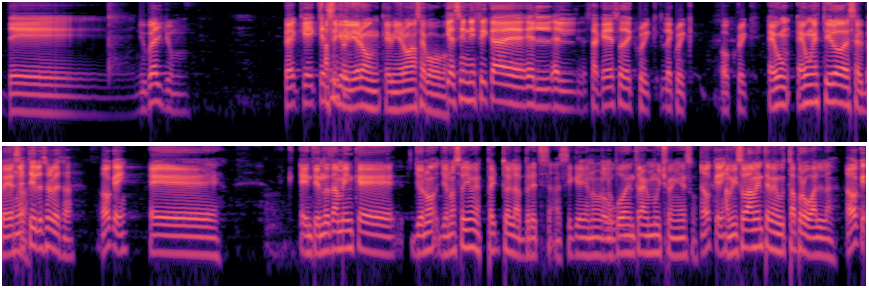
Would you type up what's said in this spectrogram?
de New Belgium. ¿Qué, qué, qué Así que vinieron, que vinieron hace poco. ¿Qué significa el, el, saqué eso de Creek, Le Creek o Creek? Es un, es un estilo de cerveza. Un estilo de cerveza. Ok. Eh, entiendo también que yo no, yo no soy un experto en las breads, así que yo no, no Oh. puedo entrar mucho en eso. Ok. A mí solamente me gusta probarla. Ok,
